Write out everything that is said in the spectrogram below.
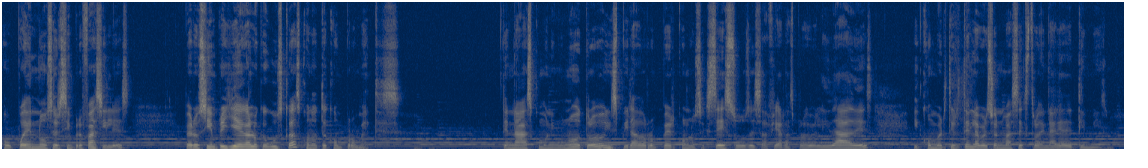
o pueden no ser siempre fáciles, pero siempre llega lo que buscas cuando te comprometes. Tenaz como ningún otro, inspirado a romper con los excesos, desafiar las probabilidades y convertirte en la versión más extraordinaria de ti mismo.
